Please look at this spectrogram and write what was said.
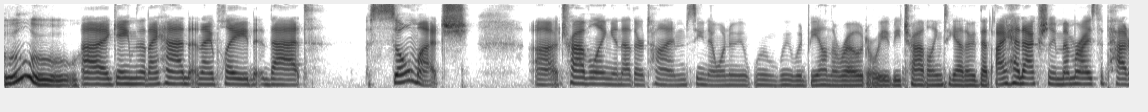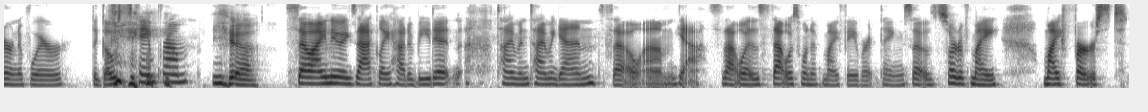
ooh uh, game that I had, and I played that so much. Uh, traveling and other times, you know, when we when we would be on the road or we'd be traveling together, that I had actually memorized the pattern of where the ghosts came from. yeah So I knew exactly how to beat it time and time again. So um, yeah, so that was that was one of my favorite things. So it was sort of my my first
